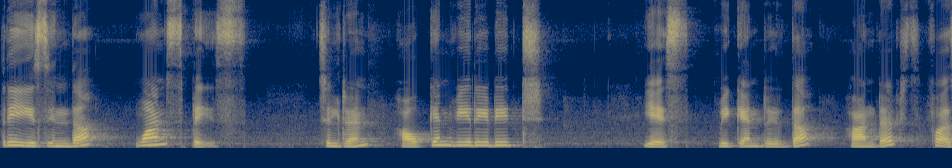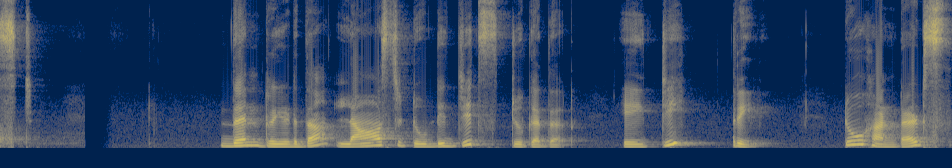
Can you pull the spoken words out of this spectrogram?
3 is in the ones place. Children, how can we read it? Yes, we can read the hundreds first. Then read the last two digits together. 83. Two hundreds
